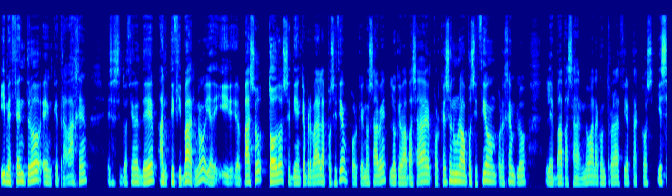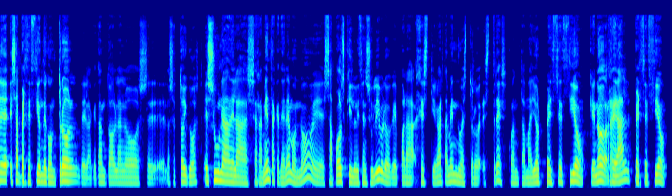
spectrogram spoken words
y me centro en que trabajen esas situaciones de anticipar, ¿no? Y, de paso, todos se tienen que preparar la exposición porque no saben lo que va a pasar, porque eso en una oposición, por ejemplo, les va a pasar, no van a controlar ciertas cosas. Y esa percepción de control de la que tanto hablan los, eh, los estoicos es una de las herramientas que tenemos, ¿no? Eh, Sapolsky lo dice en su libro, que para gestionar también nuestro estrés, cuanta mayor percepción, que no real, percepción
